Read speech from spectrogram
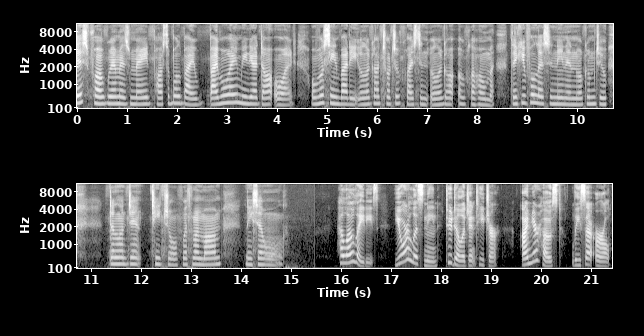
This program is made possible by BibleWayMedia.org, overseen by the Utica Church of Christ in Utica, Oklahoma. Thank you for listening and welcome to Diligent Teacher with my mom, Lisa Earl. Hello, ladies. You are listening to Diligent Teacher. I'm your host, Lisa Earl.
